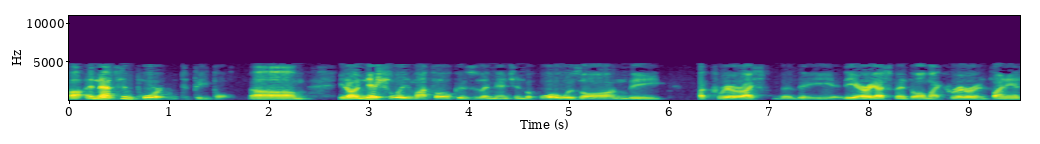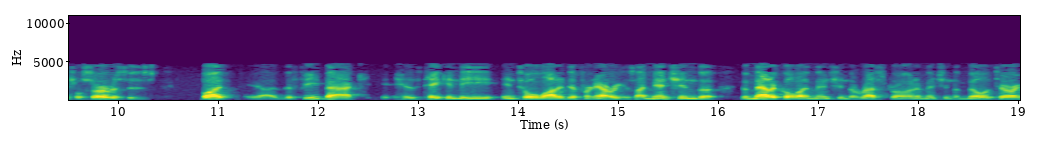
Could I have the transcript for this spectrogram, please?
Uh, and that's important to people. Um, you know, initially my focus, as I mentioned before, was on the career I, the the area I spent all my career in financial services. But uh, the feedback has taken me into a lot of different areas. I mentioned the the medical, I mentioned the restaurant, I mentioned the military.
